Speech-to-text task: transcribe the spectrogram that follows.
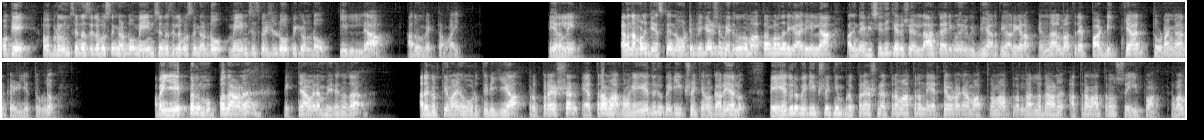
ഓക്കെ അപ്പൊ പ്രിലിംസിന്റെ സിലബസും കണ്ടു മെയിൻസിന്റെ സിലബസും കണ്ടു. മെയിൻസ് സ്പെഷ്യൽ ടോപ്പിക് ഉണ്ടോ? ഇല്ല. അതും വ്യക്തമായി. ക്ലിയർലി കാരണം നമ്മൾ ജസ്റ്റ് നോട്ടിഫിക്കേഷൻ വരുന്നത് മാത്രം പറഞ്ഞൊരു കാര്യമില്ല. അതിന്റെ വിശദീകരിച്ച എല്ലാ കാര്യങ്ങളും ഒരു വിദ്യാർത്ഥി അറിയണം. എന്നാൽ മാത്രമേ പഠിക്കാൻ തുടങ്ങാൻ കഴിയത്തുള്ളൂ. അപ്പൊ ഏപ്രിൽ മുപ്പതാണ് വിജ്ഞാപനം വരുന്നത്. അത് കൃത്യമായി ഓർത്തിരിക്കുക. പ്രിപ്പറേഷൻ എത്രമാത്രം നമുക്ക് ഏതൊരു പരീക്ഷയ്ക്കും നമുക്കറിയാലോ. അപ്പൊ ഏതൊരു പരീക്ഷയ്ക്കും പ്രിപ്പറേഷൻ എത്രമാത്രം നേരത്തെ തുടങ്ങാമോ അത്രമാത്രം നല്ലതാണ് അത്രമാത്രം സേഫാണ് അപ്പം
